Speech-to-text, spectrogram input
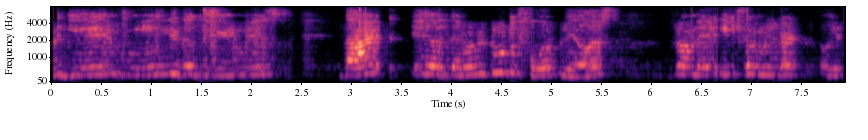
The game, mainly the game is that uh, there will be two to four players. From there, each one will get uh, it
